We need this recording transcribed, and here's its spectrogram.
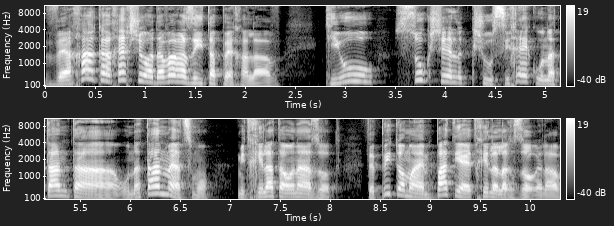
ואחר כך איכשהו הדבר הזה התהפך עליו, כי הוא סוג של, כשהוא שיחק, הוא נתן, ה... הוא נתן מעצמו, מתחילת העונה הזאת. ופתאום האמפתיה התחילה לחזור אליו,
